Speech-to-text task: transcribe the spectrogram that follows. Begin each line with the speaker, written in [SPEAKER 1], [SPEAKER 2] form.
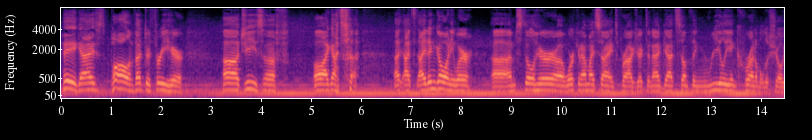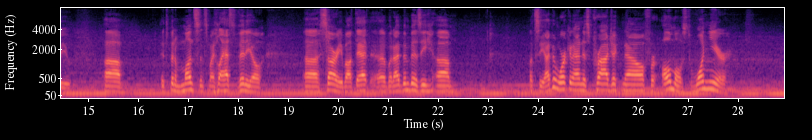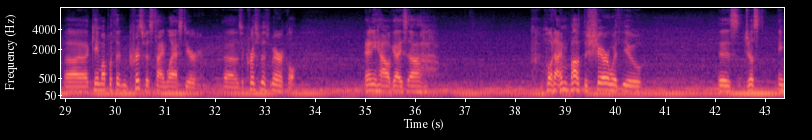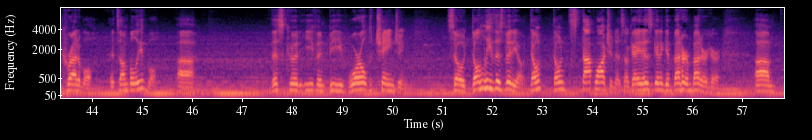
[SPEAKER 1] Hey guys, Paul Inventor Three here. Uh, geez, uh, oh, I got, I, I, I didn't go anywhere. Uh, I'm still here uh, working on my science project, and I've got something really incredible to show you. Uh, it's been a month since my last video. Uh, sorry about that, uh, but I've been busy. Um, let's see, I've been working on this project now for almost one year. Uh, came up with it in Christmas time last year. Uh, it was a Christmas miracle. Anyhow, guys, uh, what I'm about to share with you is just incredible. It's unbelievable. Uh, this could even be world changing. So don't leave this video. Don't don't stop watching this. Okay, this is gonna get better and better here. Um,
